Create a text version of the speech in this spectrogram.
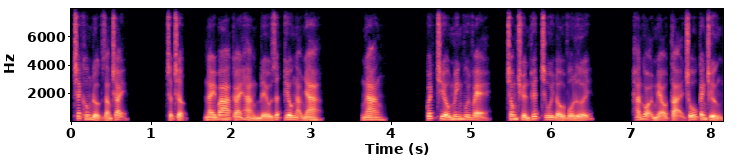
trách không được dám chạy. Chật chật này ba cái hàng đều rất kiêu ngạo nha. Ngang. Quách triều minh vui vẻ, trong truyền thuyết chui đầu vô lưới. Hắn gọi mèo tại chỗ canh chừng,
